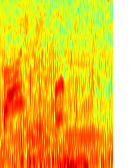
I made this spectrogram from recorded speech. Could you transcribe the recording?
buying and looking.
